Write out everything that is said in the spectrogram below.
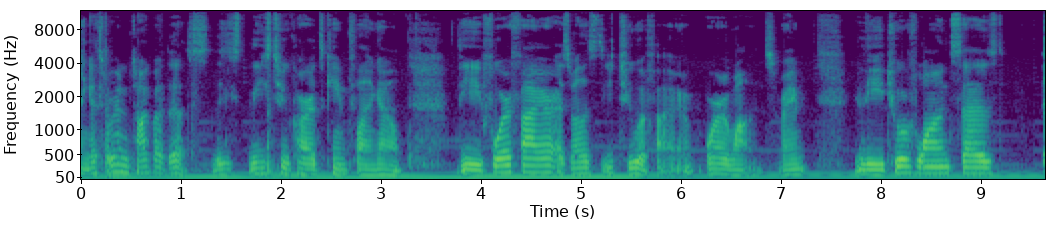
I guess we're going to talk about this. These these two cards came flying out. The Four of Fire as well as the Two of Fire, or Wands, right? The Two of Wands says,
